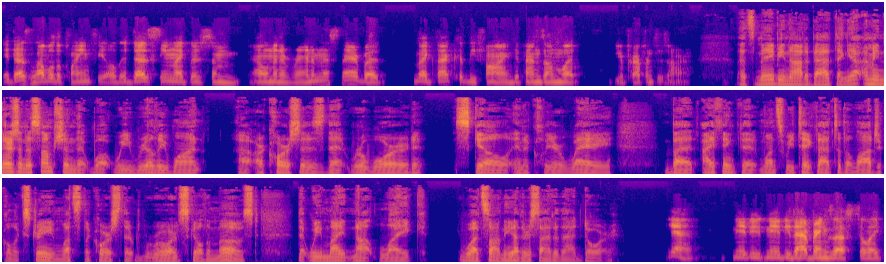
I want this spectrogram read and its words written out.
it does level the playing field. It does seem like there's some element of randomness there, but like that could be fine. Depends on what your preferences are that's maybe not a bad thing. Yeah, I mean, there's an assumption that what we really want uh, are courses that reward skill in a clear way. But I think that once we take that to the logical extreme, what's the course that rewards skill the most? That we might not like what's on the other side of that door. Yeah, maybe maybe that brings us to like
